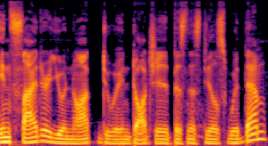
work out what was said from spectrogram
insider, you're not doing dodgy business deals with them,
